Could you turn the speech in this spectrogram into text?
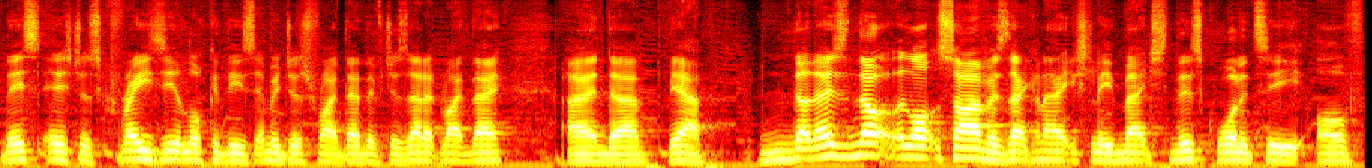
This is just crazy. Look at these images right there. They've just added right there. And uh, yeah, no, there's not a lot of servers that can actually match this quality of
